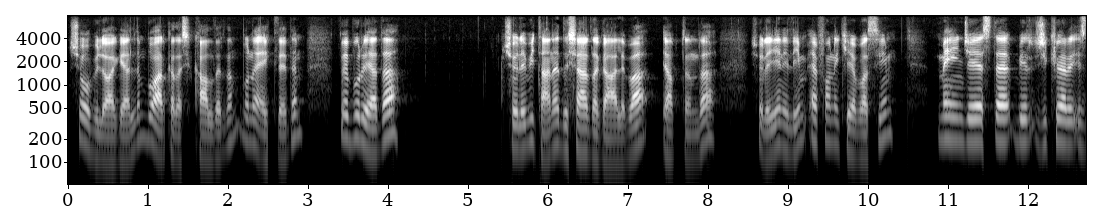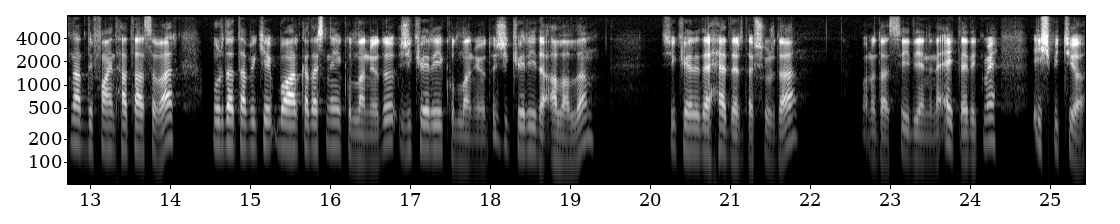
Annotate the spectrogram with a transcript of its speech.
Show bloğa geldim. Bu arkadaşı kaldırdım. Bunu ekledim ve buraya da şöyle bir tane dışarıda galiba yaptığımda şöyle yenileyim. F12'ye basayım. Main.js'te bir jQuery is not defined hatası var. Burada tabii ki bu arkadaş neyi kullanıyordu? jQuery'yi kullanıyordu. jQuery'yi de alalım. jQuery'de header da şurada. Bunu da CDN'ine ekledik mi iş bitiyor.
